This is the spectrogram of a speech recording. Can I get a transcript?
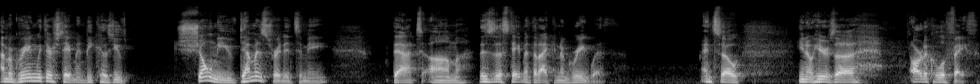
I'm agreeing with your statement because you've shown me, you've demonstrated to me that um, this is a statement that I can agree with. And so, you know, here's a article of faith.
